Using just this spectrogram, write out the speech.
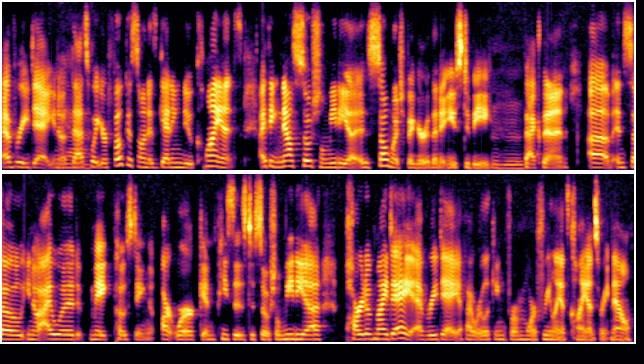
every day. You know, yeah. if that's what you're focused on is getting new clients. I think now social media is so much bigger than it used to be mm-hmm. back then. Um, and so, you know, I would make posting artwork and pieces to social media part of my day every day if I were looking for more freelance clients right now.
